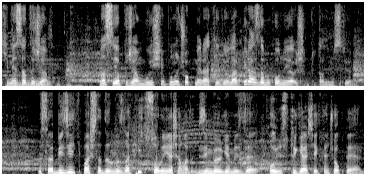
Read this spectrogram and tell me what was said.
Kime satacağım? Nasıl yapacağım bu işi? Bunu çok merak ediyorlar. Biraz da bu konuya ışık tutalım istiyorum. Mesela biz ilk başladığımızda hiç sorun yaşamadık. Bizim bölgemizde koyun sütü gerçekten çok değerli.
